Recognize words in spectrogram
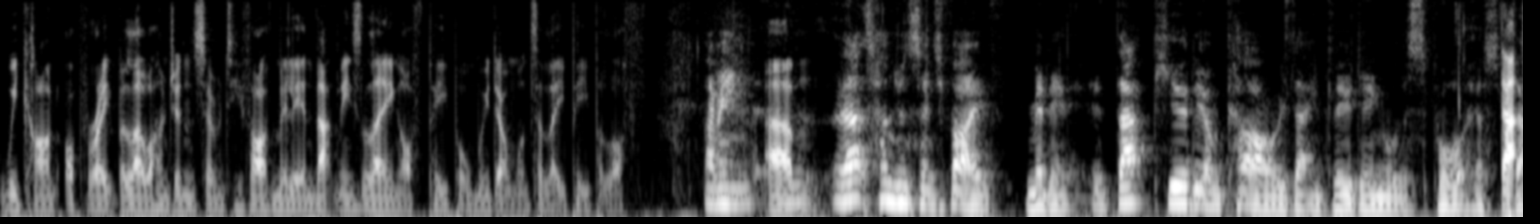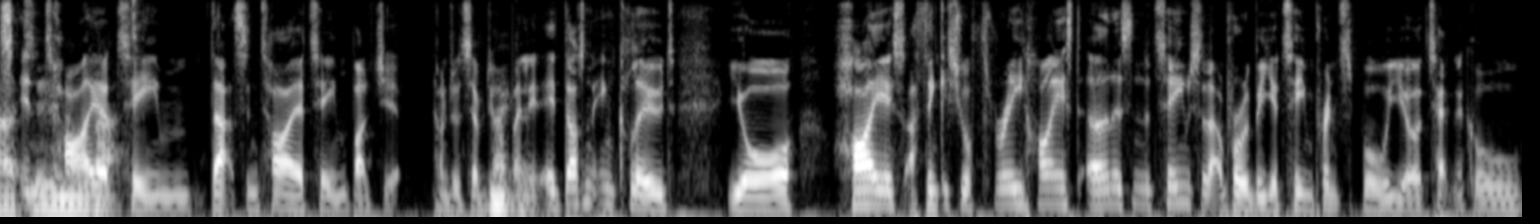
we can't operate below 175 million. That means laying off people. We don't want to lay people off. I mean, Um, that's 175 million. Is that purely on car, or is that including all the support, That's entire that? team. That's entire team budget. 171 okay. million. It doesn't include your highest. I think it's your three highest earners in the team. So that'll probably be your team principal, your technical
